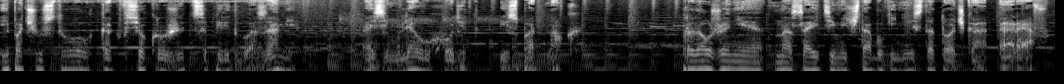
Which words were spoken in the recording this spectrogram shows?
И почувствовал, как все кружится перед глазами, а земля уходит из-под ног. Продолжение на сайте мечтабукиниста.рф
